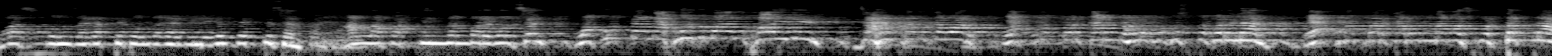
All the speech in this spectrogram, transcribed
ওয়াজ কোন জায়গা থেকে কোন জায়গায় মিলে গেছে দেখতেছেন? আল্লাহ পাক তিন নম্বরে বলছেন ওয়াকুন্না নাখুদু মাআল খাইদিন জাহান্নামে যাওয়ার এক নম্বর কারণ হলো মুখস্থ করে নেন। এক নম্বর কারণ নামাজ পড়তাম না।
